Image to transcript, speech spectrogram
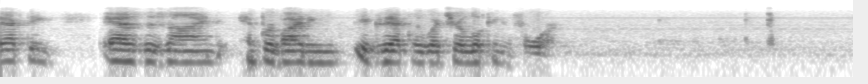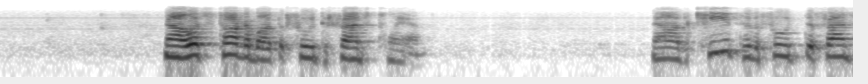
acting as designed and providing exactly what you're looking for. Now let's talk about the food defense plan. Now the key to the food defense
